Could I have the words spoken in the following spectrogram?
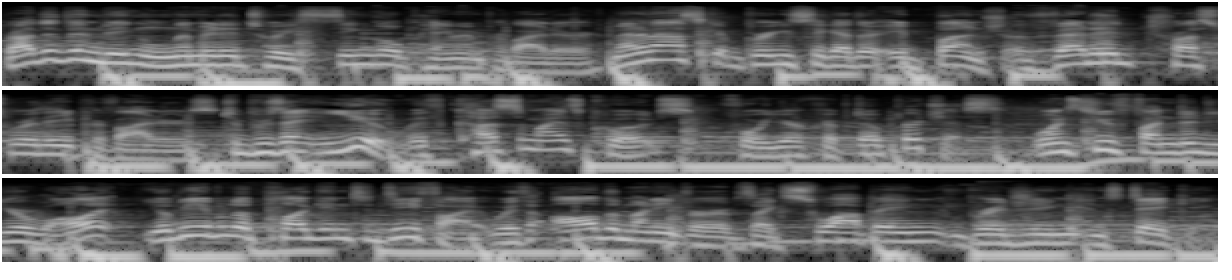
Rather than being limited to a single payment provider, MetaMask brings together a bunch of vetted, trustworthy providers to present you with customized quotes for your crypto purchase. Once you've funded your wallet, you'll be able to plug into DeFi with all the money verbs like swapping, bridging, and staking.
